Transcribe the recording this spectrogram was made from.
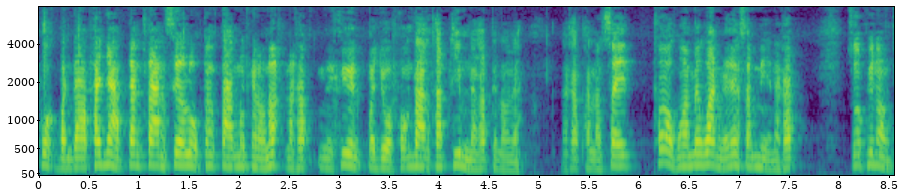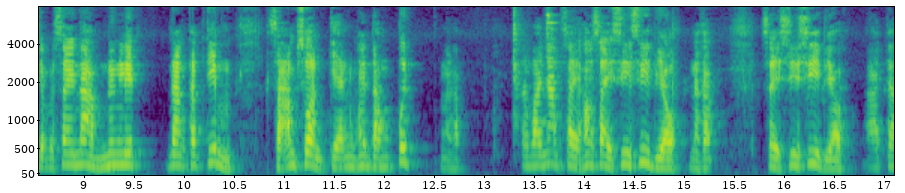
พวกบรรดาพยาธิต่างๆเสื้อโรคต่างๆเนาะพี่น้องเนาะนะครับนี่คือประโยชน์ของด่างทับทิมนะครับพี่น้องเนี่ยนะครับขนาดใส่ท่อหัวแมงวันก็ยังซ้ำนี่นะครับส่วนพี่น้องจะไปใส่น้ำหนึ่งลิตรด่างทับทิมสามส่วนแกงให้ดำปึ๊ดนะครับ แต่ว่าย่ำใส่เฮาใส่ซีซีเดียวนะครับ ใส่ซีซีเดียว อาจจะ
